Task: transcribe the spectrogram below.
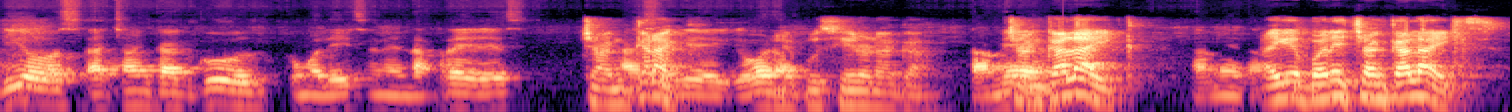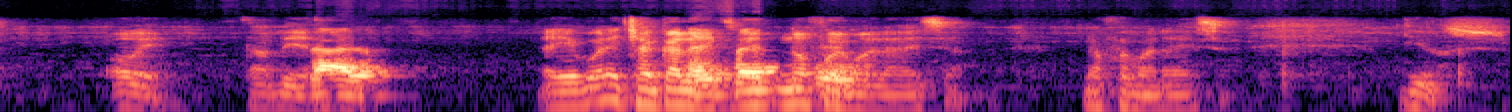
Dios, a Chanca Good, como le dicen en las redes. Chancrack que, que bueno, le pusieron acá. también. Chancalike. También, Hay que poner chancalikes. Oye, también. Claro. Poner chancalikes. Exacto. No fue mala esa. No fue mala esa. Dios.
